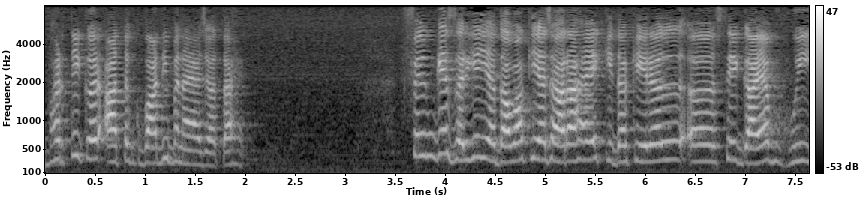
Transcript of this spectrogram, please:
भर्ती कर आतंकवादी बनाया जाता है। फ़िल्म के ज़रिए यह दावा किया जा रहा है कि द केरल से गायब हुई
